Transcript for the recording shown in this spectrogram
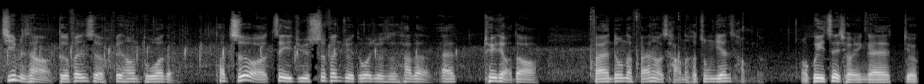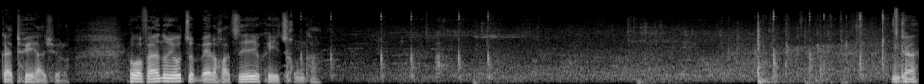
基本上得分是非常多的。他只有这一局失分最多，就是他的哎推挑到樊振东的反手长的和中间长的。我估计这球应该就该推下去了。如果樊振东有准备的话，直接就可以冲他。你看，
